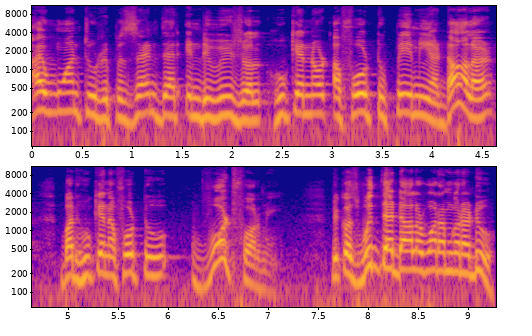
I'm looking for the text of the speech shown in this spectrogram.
I want to represent that individual who cannot afford to pay me a dollar, but who can afford to vote for me. Because with that dollar, what I'm going to do?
